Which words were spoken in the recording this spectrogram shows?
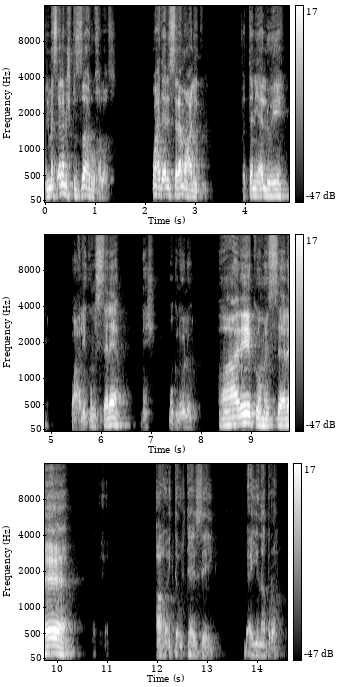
المسألة مش بالظهر وخلاص. واحد قال السلام عليكم فالتاني قال له إيه؟ وعليكم السلام. ماشي. ممكن يقول له وعليكم السلام. آه أنت قلتها إزاي؟ بأي نبرة؟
